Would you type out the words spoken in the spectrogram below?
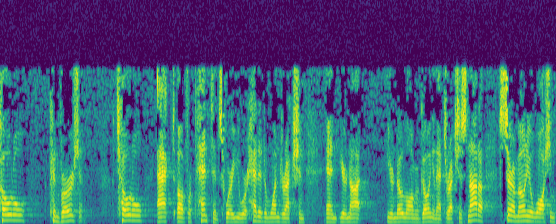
total conversion, a total act of repentance where you were headed in one direction and you're not you're no longer going in that direction. It's not a ceremonial washing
